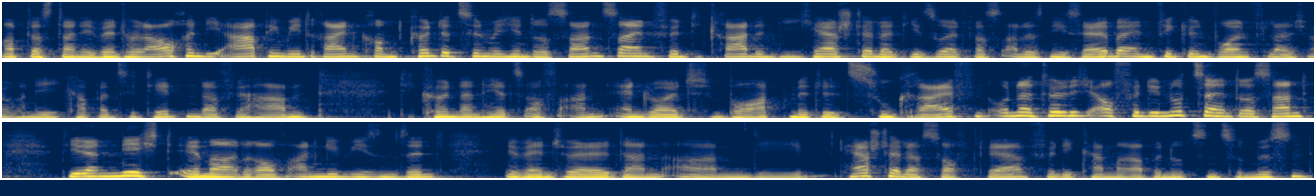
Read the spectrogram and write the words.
Ob das dann eventuell auch in die API mit reinkommt, könnte ziemlich interessant sein für die, gerade die Hersteller, die so etwas alles nicht selber entwickeln wollen, vielleicht auch die Kapazitäten dafür haben. Die können dann jetzt auf Android-Bordmittel zugreifen und natürlich auch für die Nutzer interessant, die dann nicht immer darauf angewiesen sind, eventuell dann ähm, die Herstellersoftware für die Kamera benutzen zu müssen müssen,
